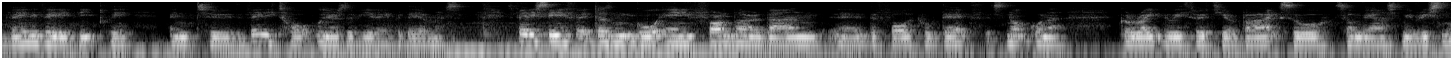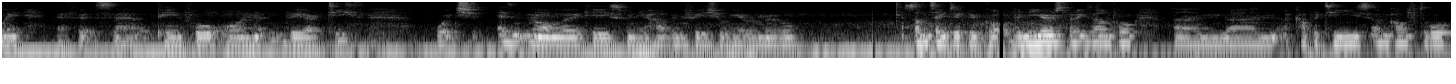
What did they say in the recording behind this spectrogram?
very, very deeply into the very top layers of your epidermis. Very safe, it doesn't go any further than uh, the follicle depth. It's not going to go right the way through to your back. So somebody asked me recently if it's uh, painful on their teeth, which isn't normally the case when you're having facial hair removal. Sometimes if you've got veneers, for example, and then a cup of tea is uncomfortable,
